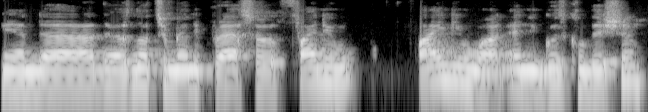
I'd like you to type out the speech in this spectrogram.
and uh, there was not too many press. So finding finding one and in good condition,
